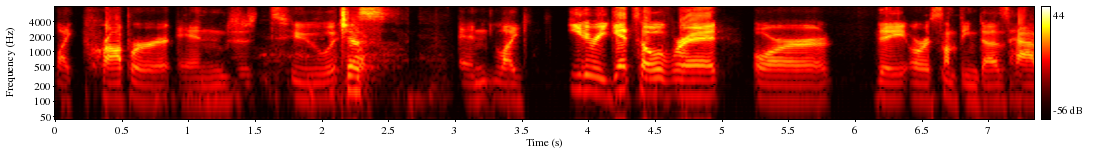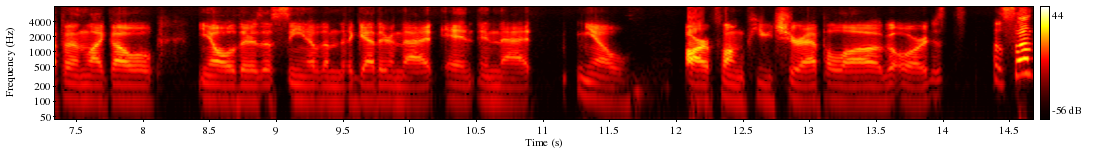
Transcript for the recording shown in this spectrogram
like proper end to it. Just and like either he gets over it or they or something does happen like oh you know there's a scene of them together in that in, in that you know far flung future epilogue or just some,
